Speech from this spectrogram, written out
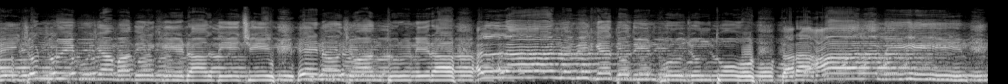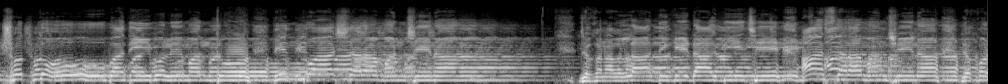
হে আমাদেরকে ডাক দিয়েছি। হে নওজোয়ান তরুণেরা, আল্লাহ নবীকে এতদিন পর্যন্ত তারা আলামিন সত্যবাদী বলে মানত কিন্তু আজ তারা মানছে না। যখন আল্লাহ দিকে ডাক দিয়েছে, আজ তারা মানছে না। যখন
